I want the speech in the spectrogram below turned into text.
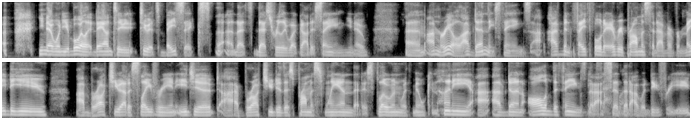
you know, when you boil it down to to its basics, uh, that's that's really what God is saying. You know, um, I'm real. I've done these things. I, I've been faithful to every promise that I've ever made to you. I brought you out of slavery in Egypt. I brought you to this promised land that is flowing with milk and honey. I, have done all of the things that exactly. I said that I would do for you.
